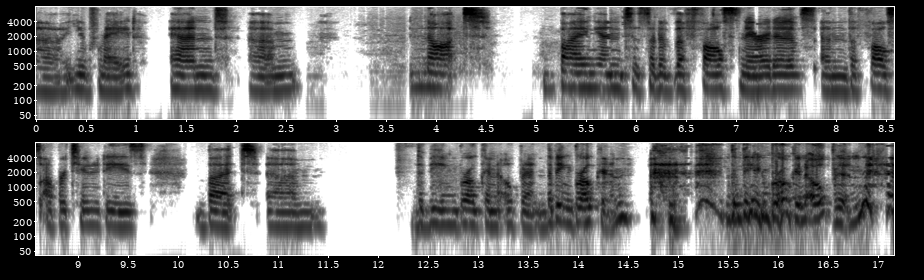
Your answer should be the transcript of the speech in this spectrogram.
uh, you've made. And um, not buying into sort of the false narratives and the false opportunities, but um, the being broken open, the being broken, the being broken open,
